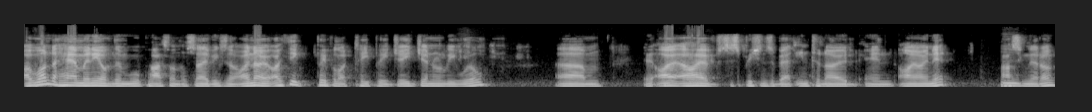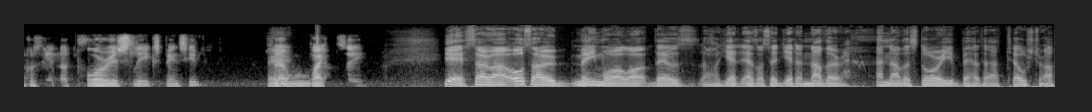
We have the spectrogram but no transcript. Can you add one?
I wonder how many of them will pass on the savings. Though I know, I think people like TPG generally will. Um, I, I have suspicions about Internode and IINet. passing that on because they're notoriously expensive. So Yeah. we'll wait and see. Yeah. So uh, also, meanwhile, uh, there was oh yet as I said, yet another another story about uh, Telstra.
